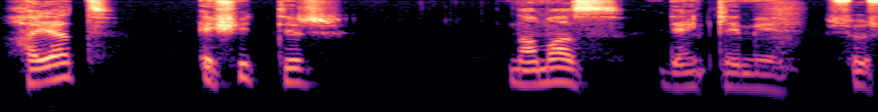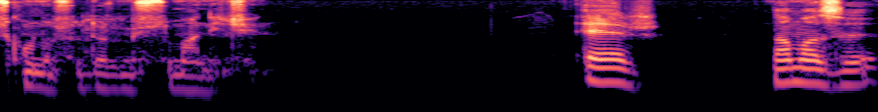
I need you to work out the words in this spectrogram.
hayat eşittir namaz denklemi söz konusudur Müslüman için. Eğer namazı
